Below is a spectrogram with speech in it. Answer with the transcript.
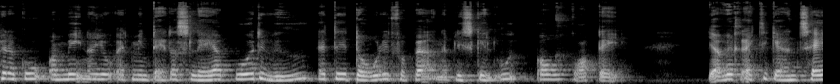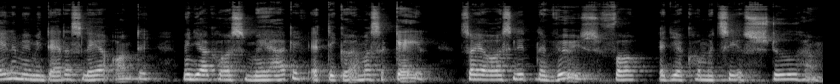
pædagog og mener jo, at min datters lærer burde vide, at det er dårligt for børn at blive skældt ud og råbt af. Jeg vil rigtig gerne tale med min datters lærer om det, men jeg kan også mærke, at det gør mig så gal, så jeg er også lidt nervøs for, at jeg kommer til at støde ham.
